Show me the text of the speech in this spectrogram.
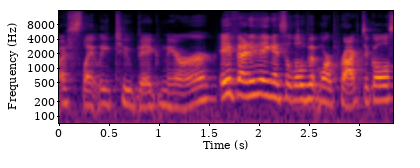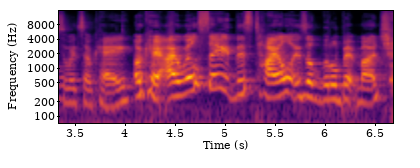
a slightly too big mirror. If anything, it's a little bit more practical, so it's okay. Okay, I will say this tile is a little bit much.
